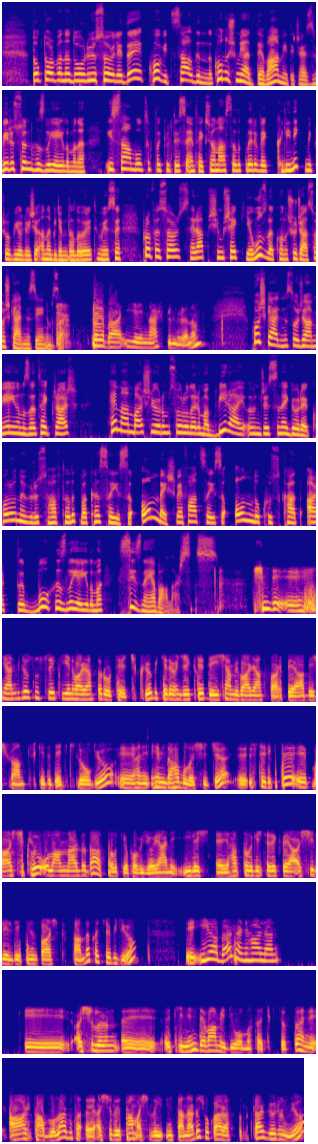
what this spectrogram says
Doktor bana doğruyu söyledi. Covid salgınını konuşmaya devam edeceğiz. Virüsün hızlı yayılımını İstanbul Tıp Fakültesi Enfeksiyon Hastalıkları ve Klinik Mikrobiyoloji Anabilim Dalı öğretim üyesi Profesör Serap Şimşek Yavuz'la konuşacağız. Hoş geldiniz yayınımıza. Merhaba, iyi yayınlar Gülnur Hanım. Hoş geldiniz hocam yayınımıza tekrar. Hemen başlıyorum sorularıma. Bir ay öncesine göre koronavirüs haftalık vaka sayısı 15, vefat sayısı 19 kat arttı. Bu hızlı yayılımı siz neye bağlarsınız? Şimdi e, yani biliyorsunuz sürekli yeni varyantlar ortaya çıkıyor. Bir kere öncelikle değişen bir varyant var. BA5 şu an Türkiye'de de etkili oluyor. E, hani hem daha bulaşıcı, e, üstelik de e, bağışıklığı olanlarda da hastalık yapabiliyor. Yani iyileş e, hastalığı geçirerek veya aşıyla elde ettiğiniz bağışıklıktan da kaçabiliyor. E, iyi haber hani halen e, aşıların e, etkinliğinin devam ediyor olması açıkçası. Hani ağır tablolar bu e, aşılı tam aşılı insanlarda çok ağır hastalıklar görülmüyor.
